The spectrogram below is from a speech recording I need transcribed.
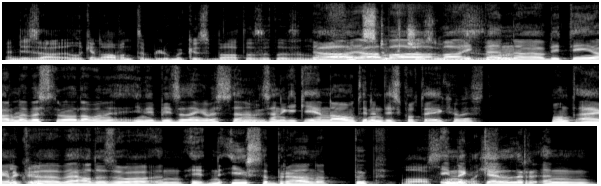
En is dat elke avond de bloemetjes buiten zitten? Zijn ja, ja, maar, maar ik ben uh, op die tien jaar met Westerlo, dat we in Ibiza zijn geweest, zijn, zijn ik één avond in een discotheek geweest. Want eigenlijk, okay. uh, wij hadden zo een, een eerste bruine pub in de kelder. En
